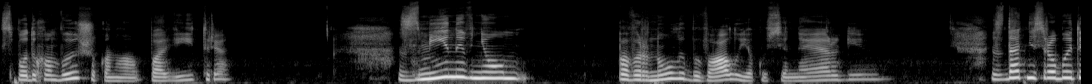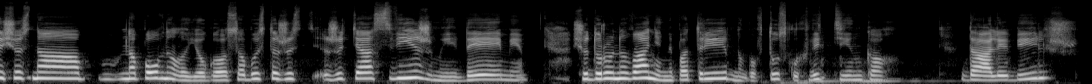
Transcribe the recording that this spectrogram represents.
з подухом вишуканого повітря. Зміни в ньому повернули бивалу якусь енергію. Здатність робити щось на... наповнила його особисте життя свіжими ідеями щодо руйнування непотрібного в тусклих відтінках. Далі більш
